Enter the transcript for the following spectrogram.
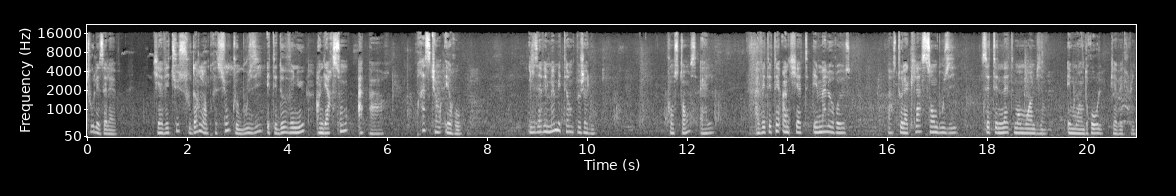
tous les élèves, qui avaient eu soudain l'impression que Bouzy était devenu un garçon à part, presque un héros. Ils avaient même été un peu jaloux. Constance, elle, avait été inquiète et malheureuse parce que la classe sans Bouzy, c'était nettement moins bien et moins drôle qu'avec lui.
